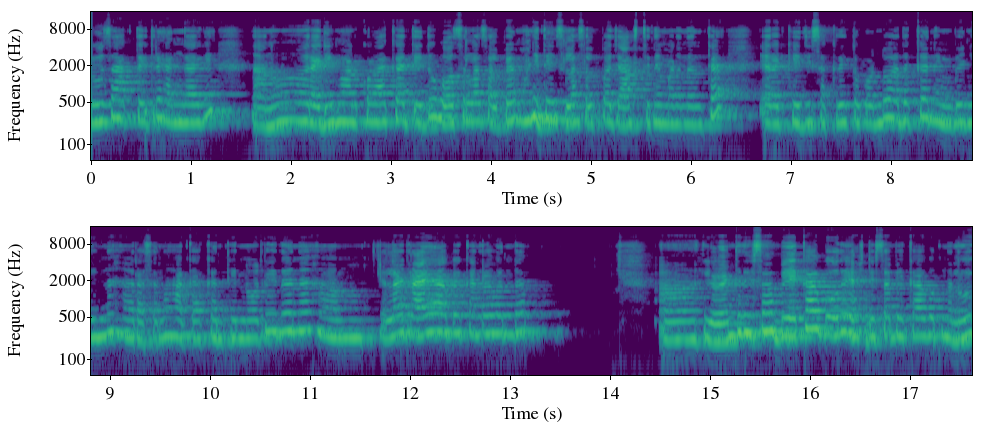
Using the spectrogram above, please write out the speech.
ಯೂಸ್ ಆಗ್ತೈತ್ರಿ. ಹಾಗಾಗಿ ನಾನು ರೆಡಿ ಮಾಡ್ಕೊಳಕತ್ತಿದ್ದು ಹೋದ ಸಲ ಸ್ವಲ್ಪ ಮಾಡಿದ್ದೆ, ಈ ಸಲ ಸ್ವಲ್ಪ ಜಾಸ್ತಿನೇ ಮಾಡೋದಂತೆ ಎರಡು ಕೆ ಜಿ ಸಕ್ಕರೆ ತೊಗೊಂಡು ಅದಕ್ಕೆ ನಿಂಬೆಹಣ್ಣಿನ ರಸನ ಹಾಕಾಕಂತೀನಿ ನೋಡಿರಿ. ಇದನ್ನು ಎಲ್ಲ ಡ್ರೈ ಆಗಬೇಕಂದ್ರೆ ಒಂದು ಏಳೆಂಟು ದಿವಸ ಬೇಕಾಗ್ಬೋದು, ಎಷ್ಟು ದಿವಸ ಬೇಕಾಗುತ್ತೆ ನನಗೂ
